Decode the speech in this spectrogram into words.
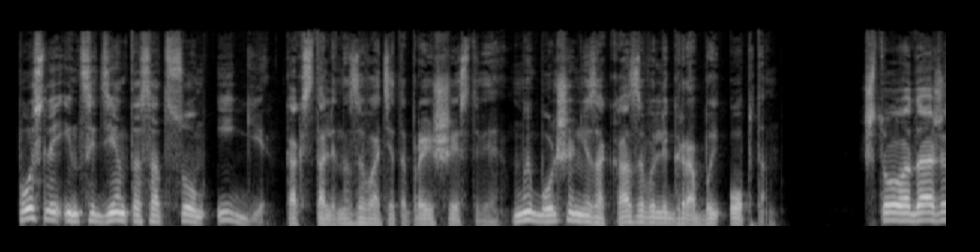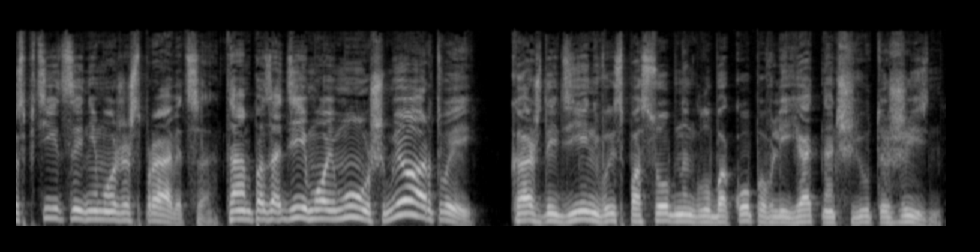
После инцидента с отцом Игги, как стали называть это происшествие, мы больше не заказывали гробы оптом. «Что, даже с птицей не можешь справиться? Там позади мой муж, мертвый!» Каждый день вы способны глубоко повлиять на чью-то жизнь,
